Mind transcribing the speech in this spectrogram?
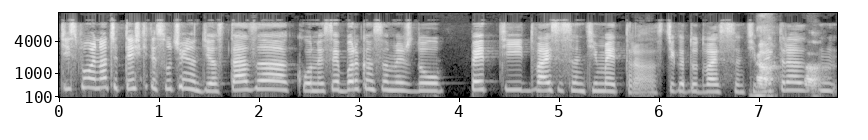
Ти спомена, че тежките случаи на диастаза, ако не се бъркам, са между 5 и 20 см. Стига до 20 см. Да, да,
